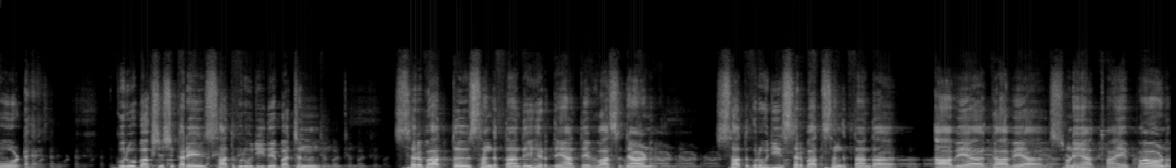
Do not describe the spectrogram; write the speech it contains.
ਓਟ ਹੈ। ਗੁਰੂ ਬਖਸ਼ਿਸ਼ ਕਰੇ ਸਤਿਗੁਰੂ ਜੀ ਦੇ ਬਚਨ, ਸਰਬੱਤ ਸੰਗਤਾਂ ਦੇ ਹਿਰਦਿਆਂ ਤੇ ਵਸ ਜਾਣ ਸਤਿਗੁਰੂ ਜੀ ਸਰਬੱਤ ਸੰਗਤਾਂ ਦਾ ਆਵਿਆ, ਗਾਵਿਆ, ਸੁਣਿਆ, ਥਾਏ ਪਾਉਣ,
